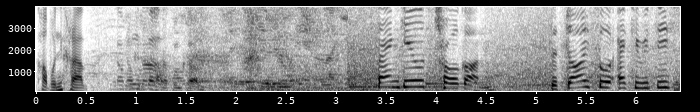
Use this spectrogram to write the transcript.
Kapun krab. Thank you, Trogon. The joyful activities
